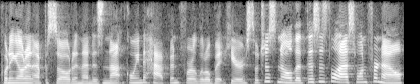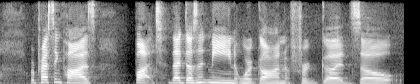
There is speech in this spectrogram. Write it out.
putting out an episode, and that is not going to happen for a little bit here. So just know that this is the last one for now. We're pressing pause, but that doesn't mean we're gone for good. So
